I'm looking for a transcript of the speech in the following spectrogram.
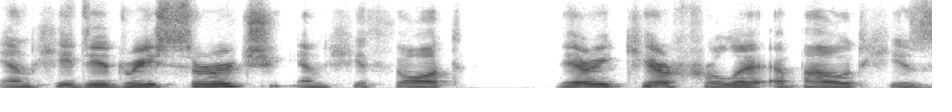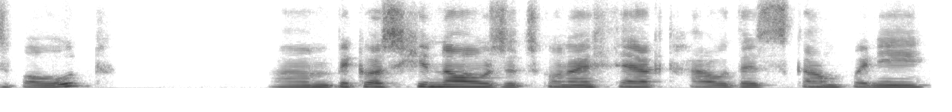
and he did research and he thought very carefully about his vote um, because he knows it's going to affect how this company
